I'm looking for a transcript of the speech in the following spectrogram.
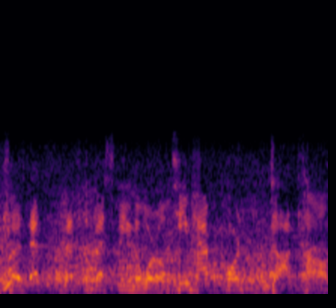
because that's that's the best thing in the world. TeamHaberkorn.com.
